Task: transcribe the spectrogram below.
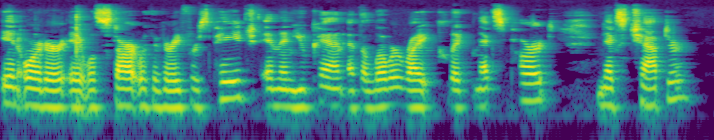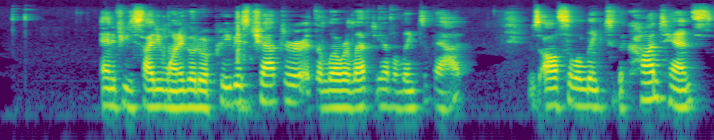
in order. It will start with the very first page, and then you can, at the lower right, click next part, next chapter. And if you decide you want to go to a previous chapter, at the lower left, you have a link to that. There's also a link to the contents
